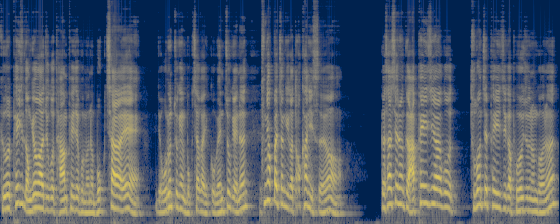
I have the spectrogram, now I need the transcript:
그걸 페이지를 넘겨가지고 다음 페이지에 보면은 목차에 이제 오른쪽에는 목차가 있고 왼쪽에는 풍력 발전기가 떡하니 있어요. 그러니까 사실은 그 앞 페이지하고 두 번째 페이지가 보여주는 거는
